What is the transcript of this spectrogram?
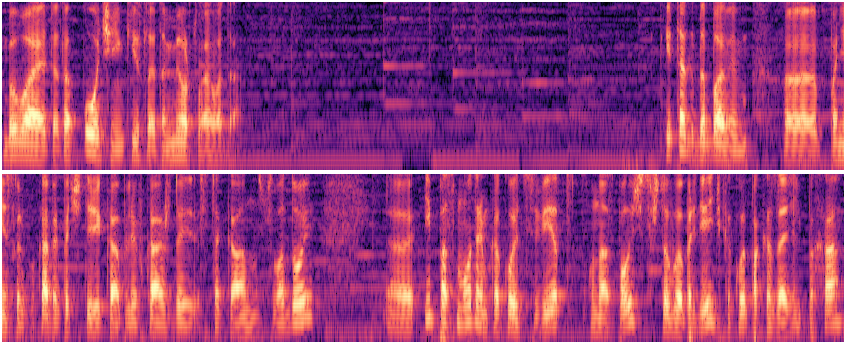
бывает. Это очень кислая, это мертвая вода. Итак, добавим по несколько капель, по 4 капли в каждый стакан с водой. Э, и посмотрим, какой цвет у нас получится, чтобы определить, какой показатель pH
